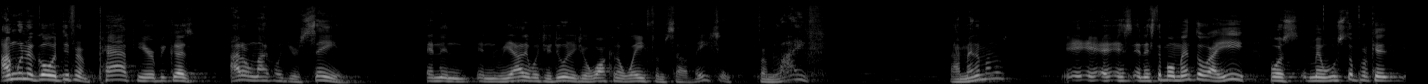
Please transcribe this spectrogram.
I'm going to go a different path here because I don't like what you're saying. And in, in reality, what you're doing is you're walking away from salvation, from life. Amen, hermanos? en este momento ahí, pues me gustó porque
